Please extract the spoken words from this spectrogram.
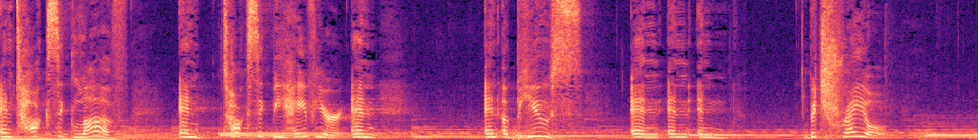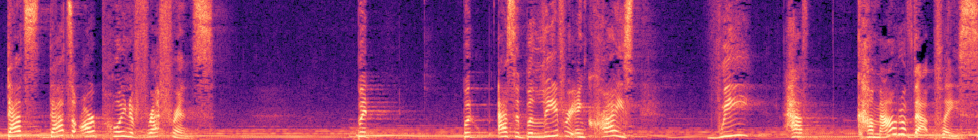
and toxic love and toxic behavior and and abuse and and and betrayal. That's that's our point of reference. But but as a believer in Christ we have come out of that place.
